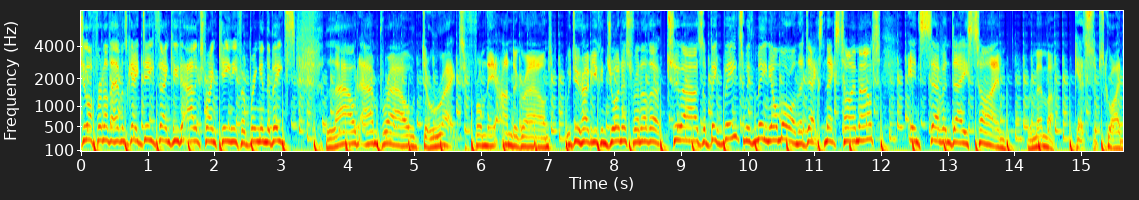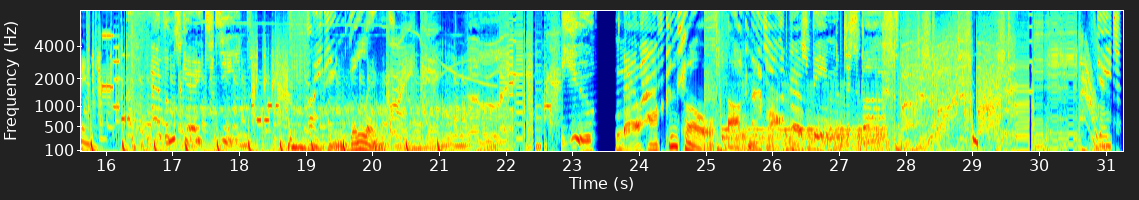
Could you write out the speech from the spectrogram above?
Special off for another Heaven's Gate D. Thank you to Alex Franchini for bringing the beats loud and proud, direct from the underground. We do hope you can join us for another two hours of big beats with me, Neil Moore, on the decks next time out in seven days' time. Remember, get subscribing. Heaven's Gate Deep. Breaking the link. You now have control. Dark matter has been dispersed. Closing.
